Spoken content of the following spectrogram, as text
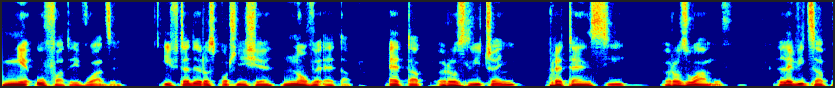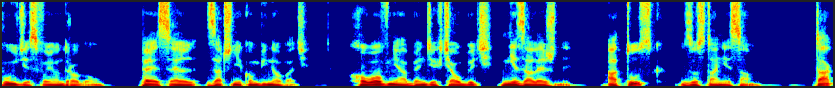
nie ufa tej władzy. I wtedy rozpocznie się nowy etap. Etap rozliczeń, pretensji, rozłamów. Lewica pójdzie swoją drogą. PSL zacznie kombinować. Hołownia będzie chciał być niezależny, a Tusk zostanie sam. Tak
